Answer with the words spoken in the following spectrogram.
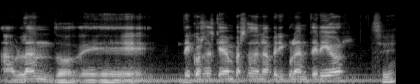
hablando de, de cosas que habían pasado en la película anterior Sí.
